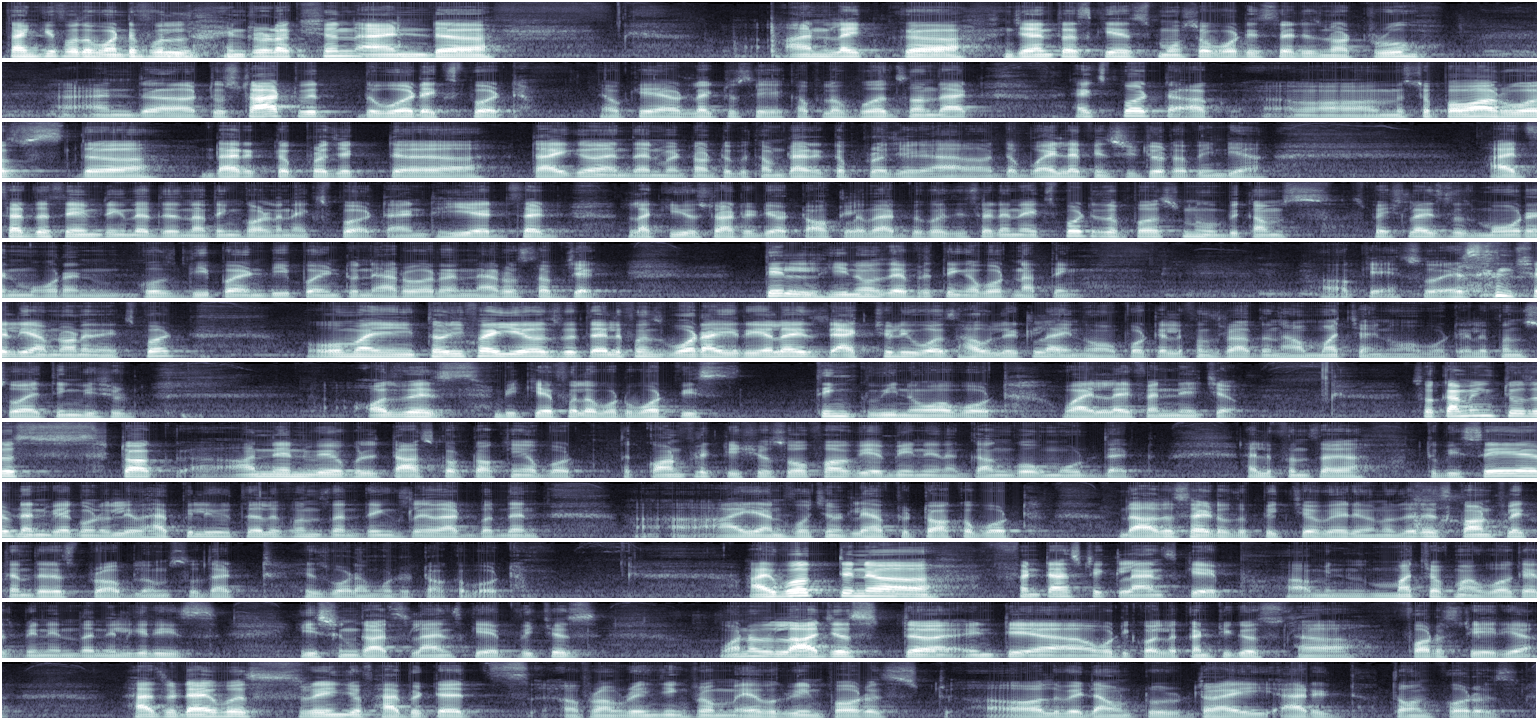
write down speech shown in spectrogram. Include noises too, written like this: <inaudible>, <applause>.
Thank you for the wonderful introduction. And uh, unlike uh, Jayanta's case, most of what he said is not true. And uh, to start with the word expert, okay, I would like to say a couple of words on that. Expert, uh, uh, Mr. Panwar, who was the director of project uh, Tiger and then went on to become director of project uh, the Wildlife Institute of India. I had said the same thing that there's nothing called an expert, and he had said, "Lucky you started your talk like that," because he said an expert is a person who becomes specializes more and more and goes deeper and deeper into narrower and narrow subject, till he knows everything about nothing. Okay, so <laughs> essentially, I'm not an expert. Over my 35 years with elephants, what I realized actually was how little I know about elephants rather than how much I know about elephants. So I think we should always be careful about what we think we know about wildlife and nature. So coming to this talk, uh, unenviable task of talking about the conflict issue. So far, we have been in a gung-ho mood that elephants are to be saved and we are going to live happily with elephants and things like that. But then uh, I unfortunately have to talk about the other side of the picture where you know there is conflict and there is problems. So that is what I'm going to talk about. I worked in a fantastic landscape. I mean, much of my work has been in the Nilgiris Eastern Ghats landscape, which is one of the largest, uh, uh, what you call, a contiguous uh, forest area, has a diverse range of habitats uh, from ranging from evergreen forest all the way down to dry, arid thorn forest.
